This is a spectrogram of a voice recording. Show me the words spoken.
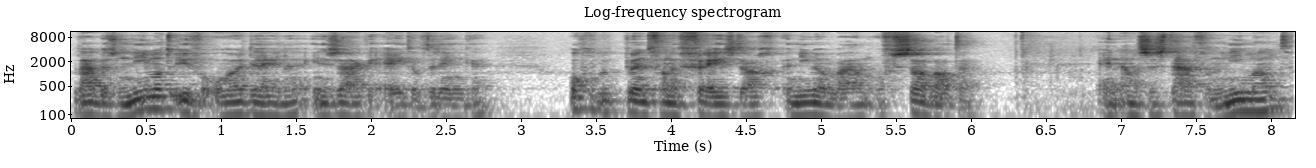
Laat dus niemand u veroordelen in zaken eten of drinken, of op het punt van een feestdag, een nieuwe maan of sabbatten. En als er staat van niemand,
